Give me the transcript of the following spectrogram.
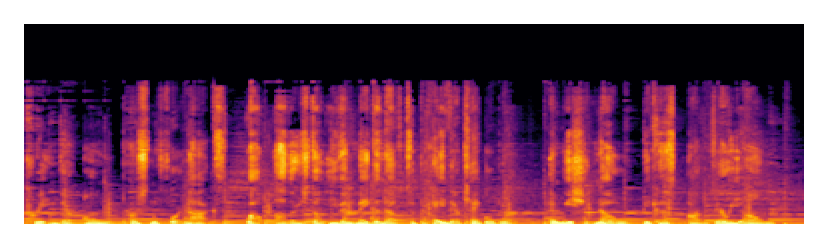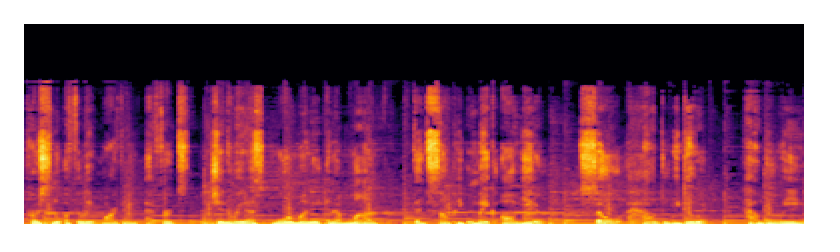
creating their own personal Fort Knox, while others don't even make enough to pay their cable bill. And we should know because our very own personal affiliate marketing efforts generate us more money in a month than some people make all year. So how do we do it? How do we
